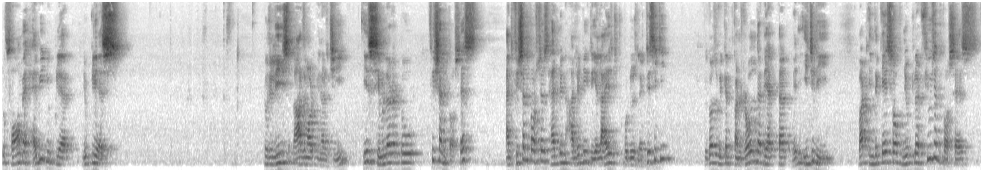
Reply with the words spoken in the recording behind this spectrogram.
to form a heavy nuclear nucleus to release large amount of energy is similar to fission process and fission process has been already realized to produce electricity because we can control the reactor very easily but in the case of nuclear fusion process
